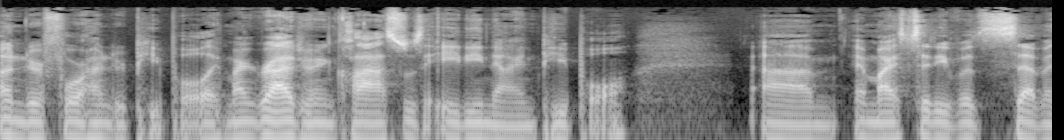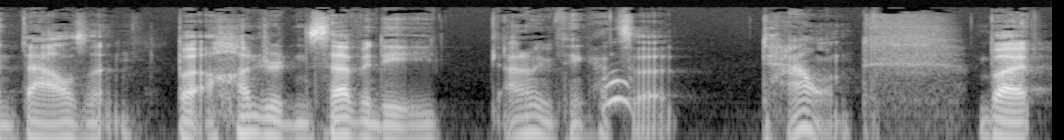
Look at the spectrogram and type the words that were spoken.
under four hundred people. Like my graduating class was eighty nine people, um, and my city was seven thousand. But one hundred and seventy, I don't even think that's a town. But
